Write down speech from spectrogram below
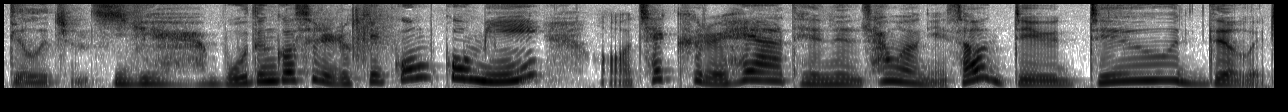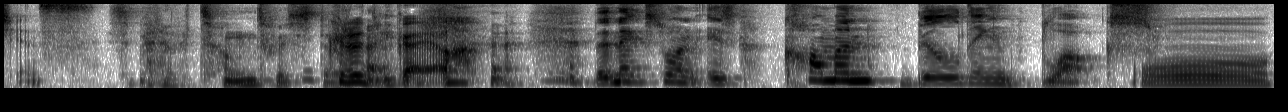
diligence. 예, 모든 것을 이렇게 꼼꼼히 어, 체크를 해야 되는 상황에서 do due diligence. It's a bit of a tongue twister. right? 그러니까요. the next one is common building blocks. 오,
